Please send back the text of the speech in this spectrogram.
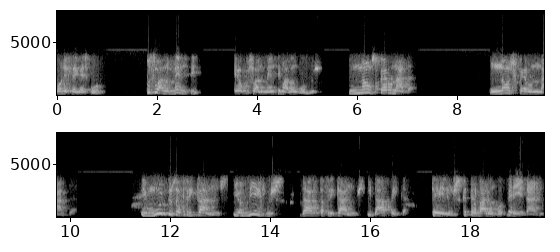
Onde é que saiu esse povo? Pessoalmente, eu pessoalmente, Malan Gomes, não espero nada. Não espero nada. E muitos africanos e amigos da, africanos e da África, sérios, que trabalham com seriedade,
